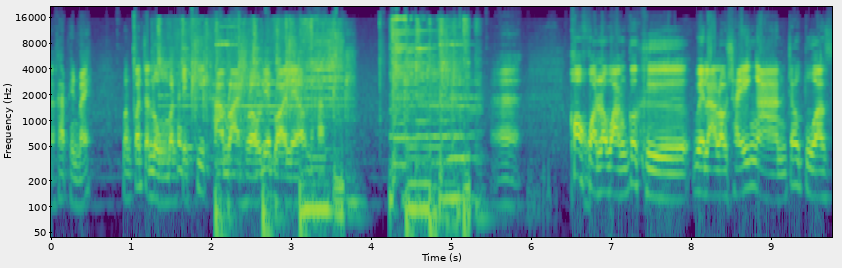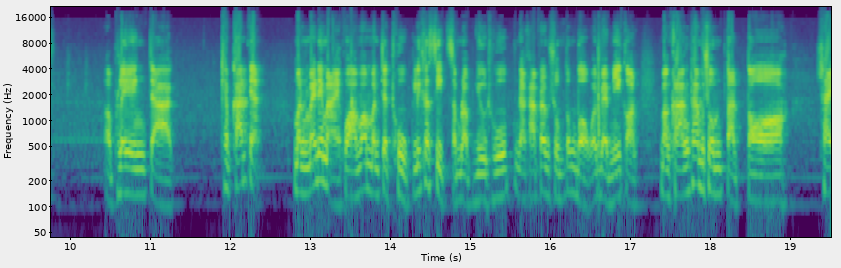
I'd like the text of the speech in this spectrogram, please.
นะครับ เห็นไหมมันก็จะลงมาในที่ไทม์ไลน์ของเราเรียบร้อยแล้วนะครับ อ่าข้อควรระวังก็คือเวลาเราใช้งานเจ้าตัวเพลงจากแคปคัทเนี่ยมันไม่ได้หมายความว่ามันจะถูกลิขสิทธิ์สำหรับ YouTube นะครับท่านผู้ชมต้องบอกไว้แบบนี้ก่อน บางครั้งท่านผู้ชมตัดต่อใช้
